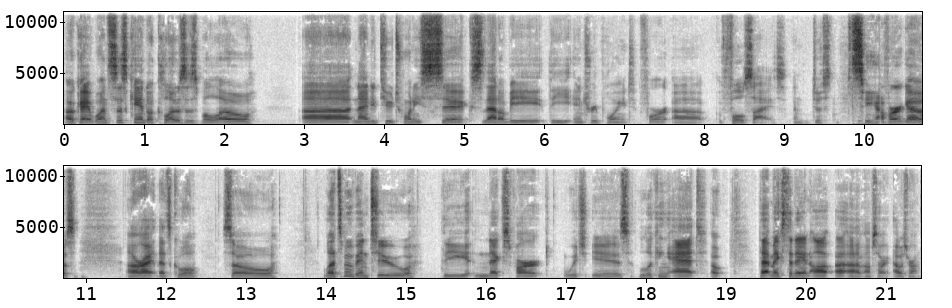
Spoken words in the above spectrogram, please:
Okay, once this candle closes below uh, 92.26, that'll be the entry point for uh, full size. And just see how far it goes. All right, that's cool. So let's move into the next part, which is looking at... Oh, that makes today an. Uh, uh, I'm sorry, I was wrong.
